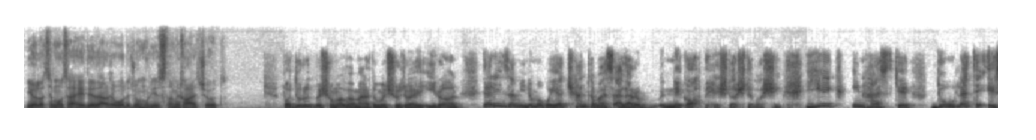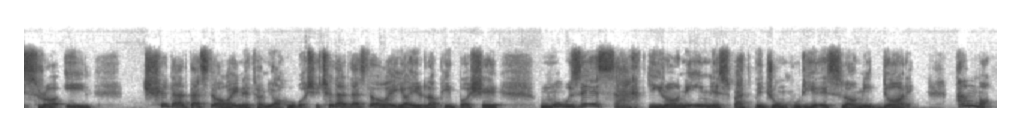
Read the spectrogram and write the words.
ایالات متحده در قبال جمهوری اسلامی خواهد شد؟ با درود به شما و مردم شجاع ایران در این زمینه ما باید چند تا مسئله رو نگاه بهش داشته باشیم یک این هست که دولت اسرائیل چه در دست آقای نتانیاهو باشه؟ چه در دست آقای یایر لاپید باشه؟ موضع سختگیرانه این نسبت به جمهوری اسلامی داره. اما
